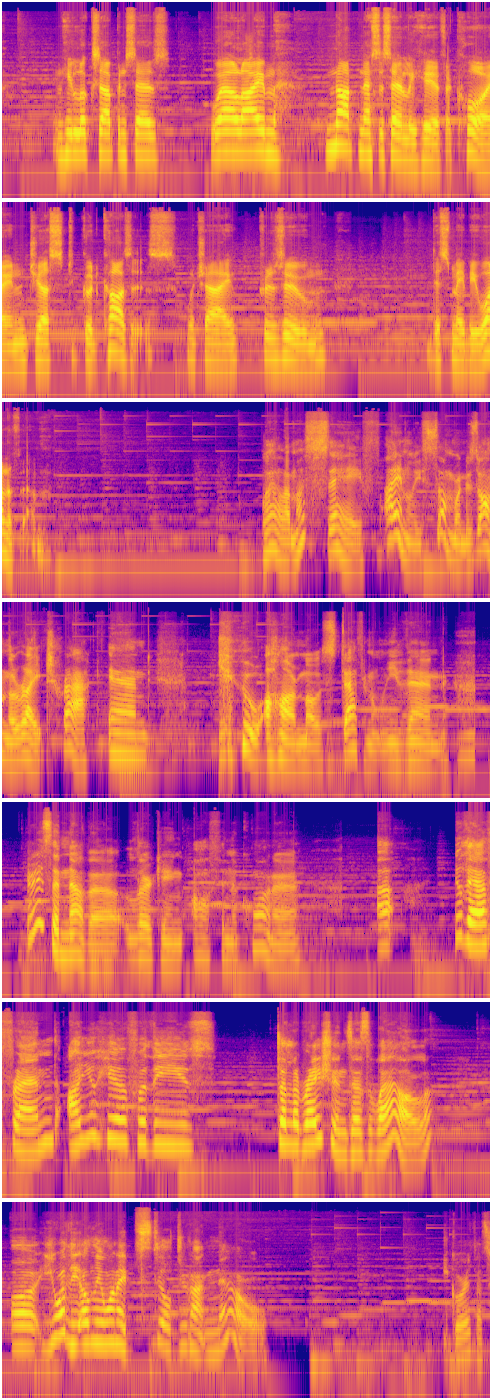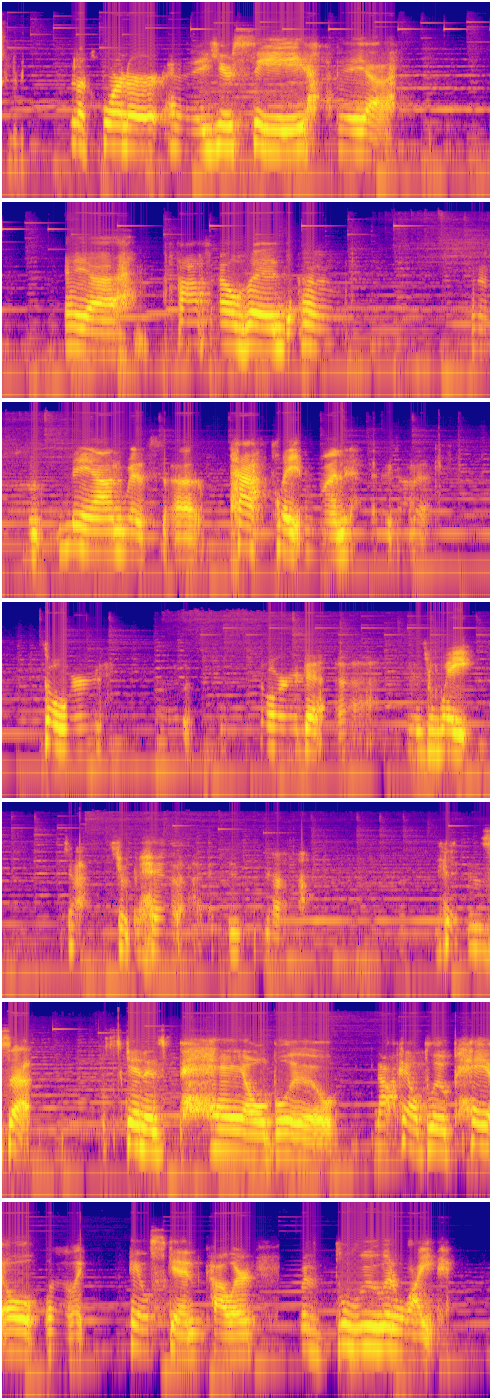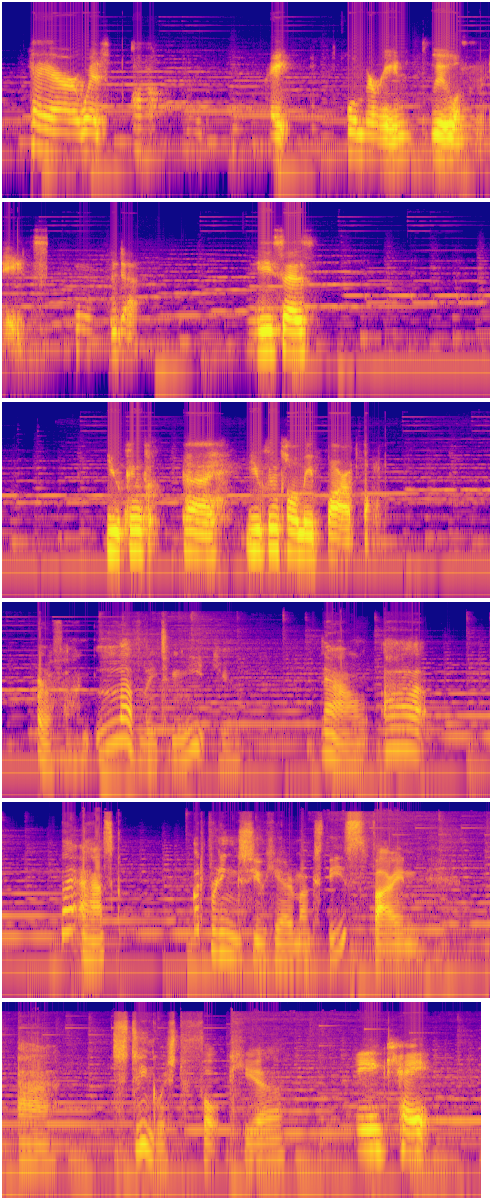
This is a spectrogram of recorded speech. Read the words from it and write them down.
and he looks up and says, Well, I'm not necessarily here for coin, just good causes, which I presume this may be one of them. Well, I must say, finally someone is on the right track, and you are most definitely then. There is another lurking off in the corner. Uh, you there, friend? Are you here for these celebrations as well? Or you are the only one I still do not know? Igor, that's going to be. in the corner, you see a uh, a uh, half elven uh, uh, man with a half plate on, and he got a sword. Sword, uh, his weight to the head. His, uh, his uh, skin is pale blue not pale blue, pale, like pale skin colored, with blue and white hair, with uh, white ultramarine blue eyes. And uh, he says, "You can, uh, you can call me Barathon." Marathon, lovely to meet you. Now, uh, can I ask, what brings you here amongst these fine, uh, distinguished folk here? We came.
